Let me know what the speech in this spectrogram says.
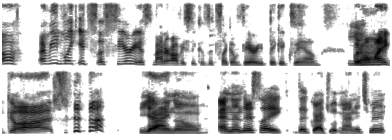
Uh, I mean, like it's a serious matter, obviously, because it's like a very big exam. But oh yeah. oh my gosh. yeah, I know. And then there's like the graduate management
